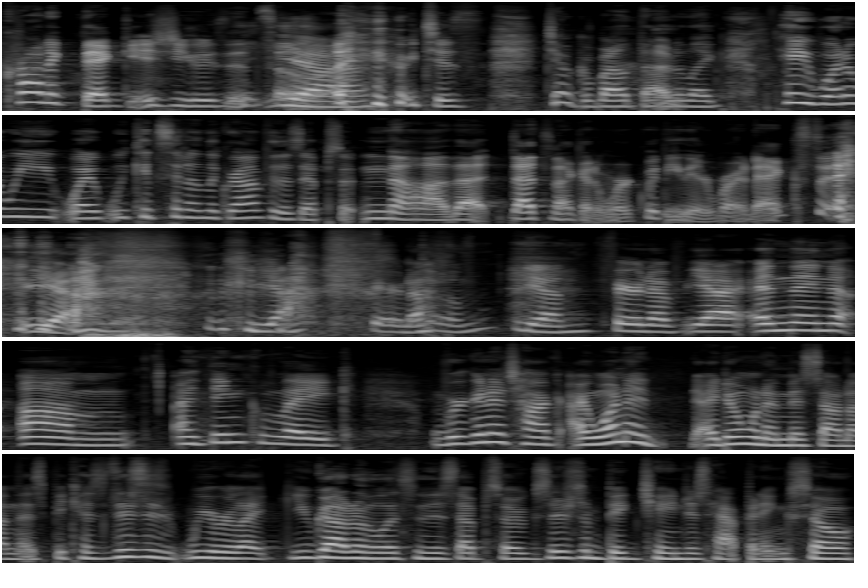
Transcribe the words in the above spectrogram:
chronic neck issues? And so yeah, we just joke about that. We're like, hey, what do we? What we could sit on the ground for this episode? Nah, that that's not going to work with either of our necks. yeah, yeah, fair enough. Um, yeah, fair enough. Yeah, and then um, I think like we're gonna talk. I want to. I don't want to miss out on this because this is. We were like, you got to listen to this episode because there's some big changes happening. So,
